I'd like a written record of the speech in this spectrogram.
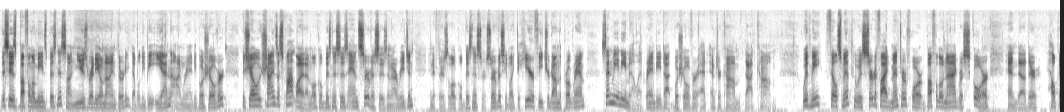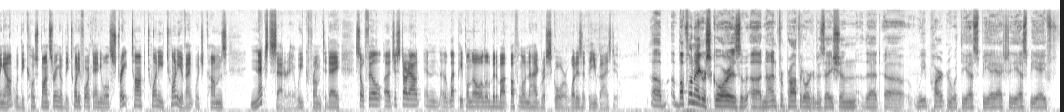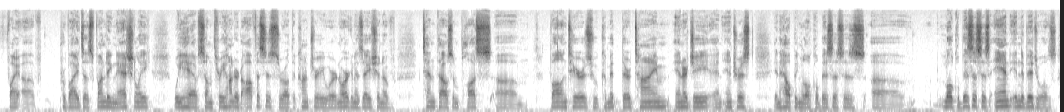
This is Buffalo Means Business on News Radio 930 WBEN. I'm Randy Bushover. The show shines a spotlight on local businesses and services in our region. And if there's a local business or service you'd like to hear featured on the program, send me an email at randy.bushover at entercom.com. With me, Phil Smith, who is certified mentor for Buffalo Niagara Score, and uh, they're helping out with the co sponsoring of the 24th annual Straight Talk 2020 event, which comes next Saturday, a week from today. So, Phil, uh, just start out and uh, let people know a little bit about Buffalo Niagara Score. What is it that you guys do? Uh, Buffalo Niagara Score is a, a non for profit organization that uh, we partner with the SBA. Actually, the SBA fi- uh, provides us funding nationally. We have some 300 offices throughout the country. We're an organization of 10,000 plus um, volunteers who commit their time, energy, and interest in helping local businesses, uh, local businesses and individuals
